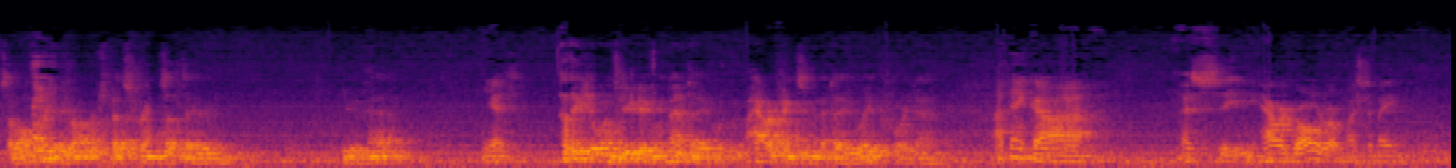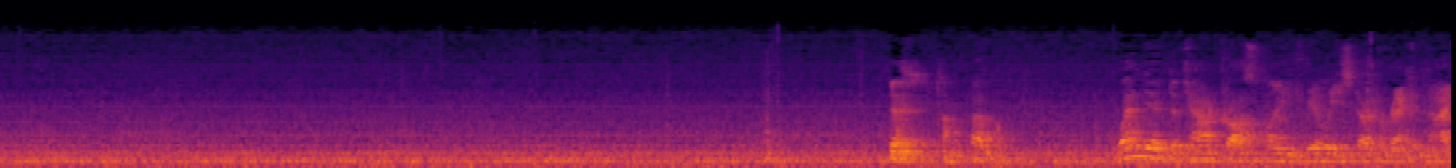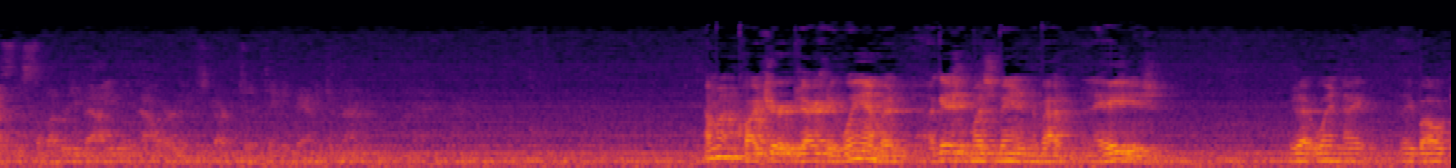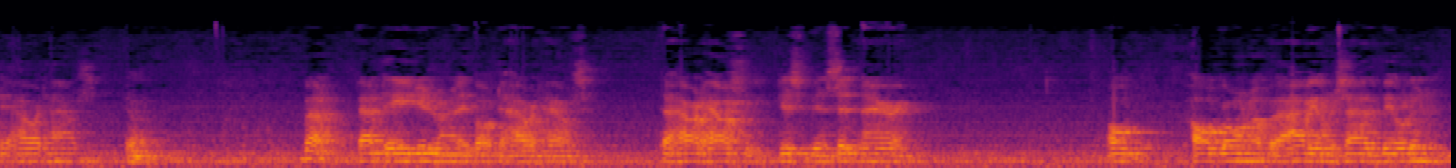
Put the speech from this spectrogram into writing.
So all three of Robert's best friends up there, you had met. Yes. I think you're one of the few people who met Dave, Howard who met Dave Lee before he died. I think, uh, let's see, Howard Waldrop must have made Yes, Tom. Uh, When did the town of Cross Plains really start to recognize the celebrity value of Howard and start to take advantage of that? I'm not quite sure exactly when, but I guess it must have been in about in the eighties. Is that when they, they bought the Howard House? Yeah. About, about the eighties when they bought the Howard House. the Howard House has just been sitting there and all, all grown up with ivy on the side of the building.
